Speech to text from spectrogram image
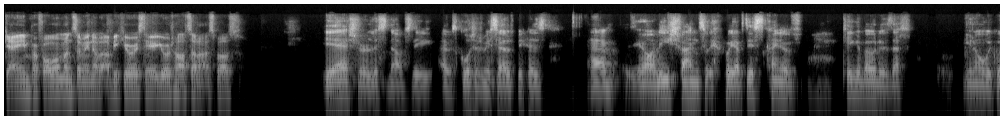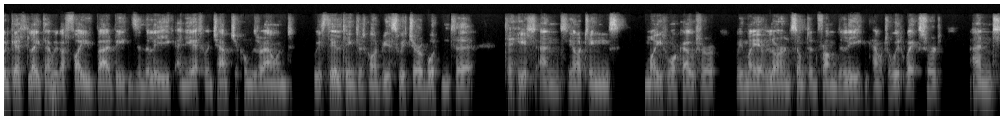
game performance. I mean, I'd, I'd be curious to hear your thoughts on it. I suppose. Yeah, sure. Listen, obviously, I was gutted myself because um, you know, Laois fans, we have this kind of thing about us that, you know, we could get like that. We got five bad beatings in the league, and yet when championship comes around, we still think there's going to be a switch or a button to to hit, and you know, things might work out, or we might have learned something from the league encounter with Wexford, and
